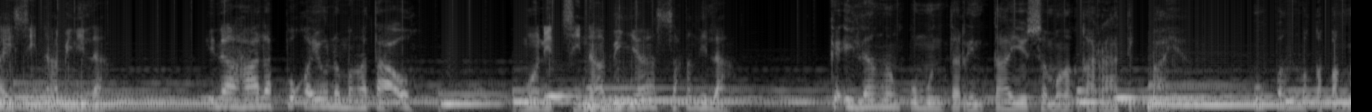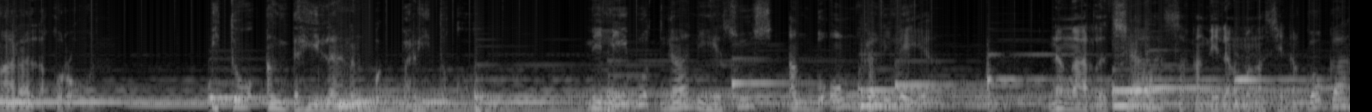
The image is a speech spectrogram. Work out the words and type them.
ay sinabi nila, Hinahanap po kayo ng mga tao. Ngunit sinabi niya sa kanila, Kailangang pumunta rin tayo sa mga karatig bayan upang makapangaral ako roon. Ito ang dahilan ng pagparito ko. Nilibot nga ni Jesus ang buong Galilea. Nangaral siya sa kanilang mga sinagoga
